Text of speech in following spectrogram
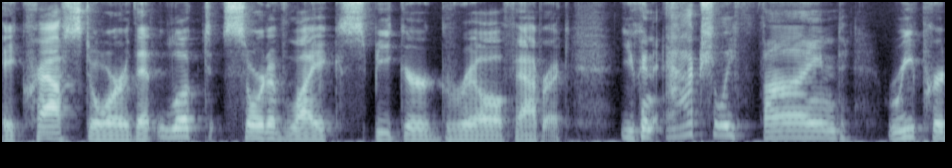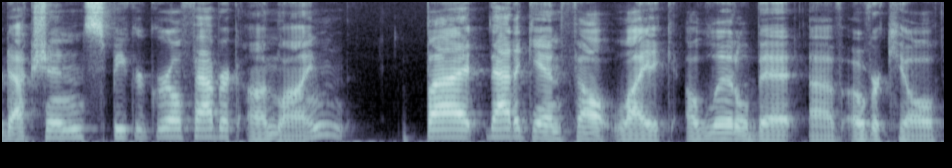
a craft store that looked sort of like speaker grill fabric. You can actually find reproduction speaker grill fabric online, but that again felt like a little bit of overkill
